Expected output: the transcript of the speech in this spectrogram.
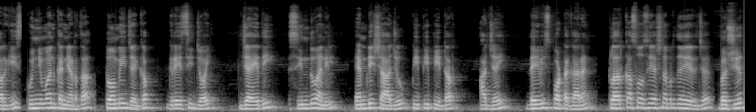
Varghese Kunjumon Kanyadath Tomy Jacob Gracy Joy Jayathi Sindhu Anil M D Shaju P P Peter Ajay Davis Pottakkaran clerk അസോസിയേഷനെ പ്രതിനിധീകരിച്ച് ബഷീർ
